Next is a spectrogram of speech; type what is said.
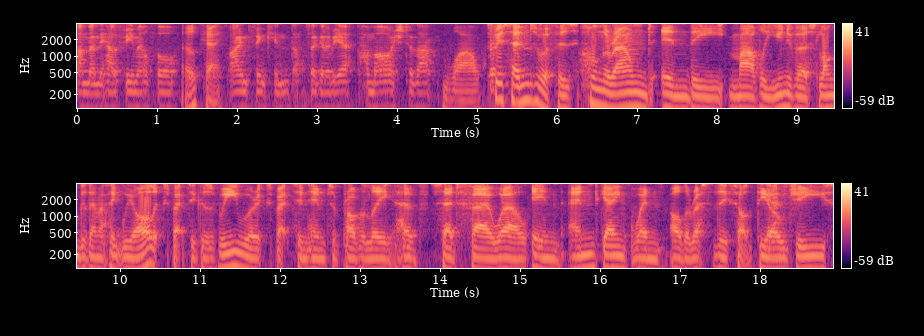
and then they had a female Thor. Okay. I'm thinking that's going to be a homage to that. Wow. Chris Hemsworth has hung around in the Marvel Universe longer than I think we all expected because we were expecting him to probably have said farewell in Endgame when all the rest of the sort of the Yes. OGs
